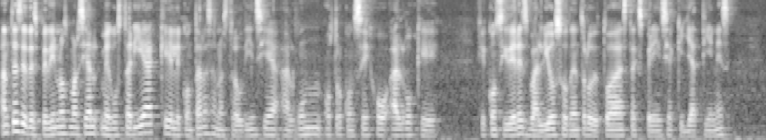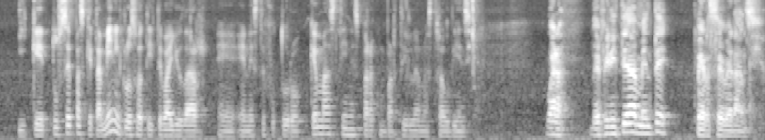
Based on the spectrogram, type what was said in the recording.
Antes de despedirnos, Marcial, me gustaría que le contaras a nuestra audiencia algún otro consejo, algo que, consideres valioso dentro de toda esta experiencia que ya tienes y que tú sepas que también incluso a ti te va a ayudar eh, en este futuro. ¿Qué más tienes para compartirle a nuestra audiencia? Bueno, definitivamente perseverancia.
